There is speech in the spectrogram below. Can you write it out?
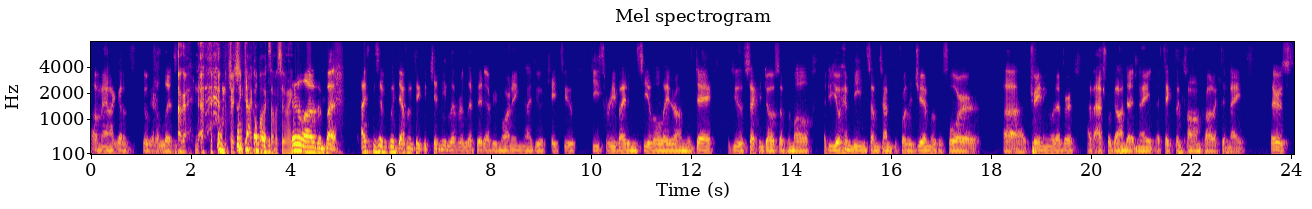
Oh man, I gotta go get a list. Okay, fishing tackle box. I'm assuming. There's a lot of them, but I specifically definitely take the kidney liver lipid every morning. And I do a K2 D3 vitamin C a little later on in the day. I do the second dose of them all. I do yohimbine sometimes before the gym or before uh, training or whatever. I have ashwagandha at night. I take the Calm product at night. There's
